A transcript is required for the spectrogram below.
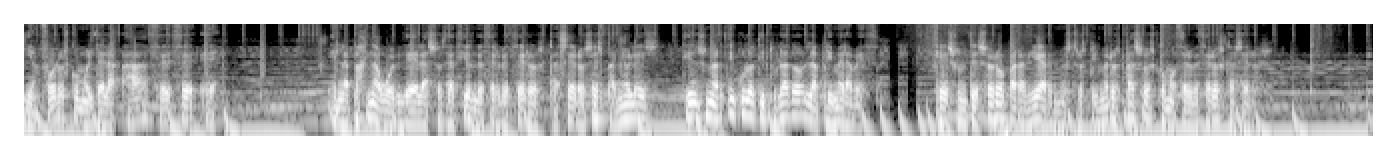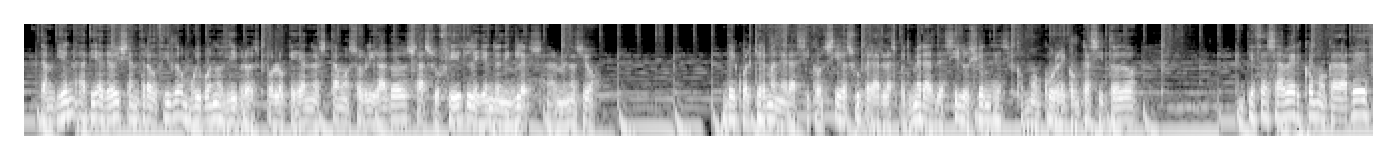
y en foros como el de la ACCE. En la página web de la Asociación de Cerveceros Caseros Españoles tienes un artículo titulado La primera vez, que es un tesoro para guiar nuestros primeros pasos como cerveceros caseros. También a día de hoy se han traducido muy buenos libros, por lo que ya no estamos obligados a sufrir leyendo en inglés, al menos yo. De cualquier manera, si consigues superar las primeras desilusiones, como ocurre con casi todo, empiezas a ver cómo cada vez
